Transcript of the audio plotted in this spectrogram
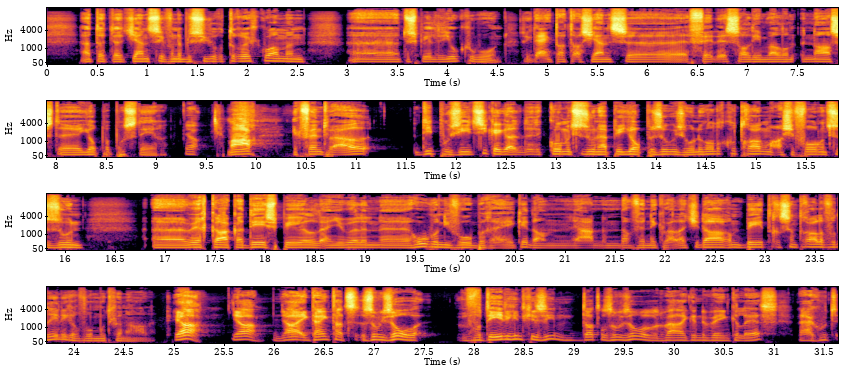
Dat, dat Jensen van de blessure terugkwam en eh, toen speelde hij ook gewoon. Dus ik denk dat als Jens eh, fit is, zal hij hem wel naast eh, Joppe posteren. Ja. Maar ik vind wel die positie. Kijk, de komend seizoen heb je Joppe sowieso nog onder contract. Maar als je volgend seizoen weer KKD speelt en je wil een hoger niveau bereiken, dan, ja, dan, dan vind ik wel dat je daar een betere centrale verdediger voor moet gaan halen. Ja, ja, ja, ik denk dat sowieso verdedigend gezien dat er sowieso wel wat werk in de winkel is. Nou ja, goed,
